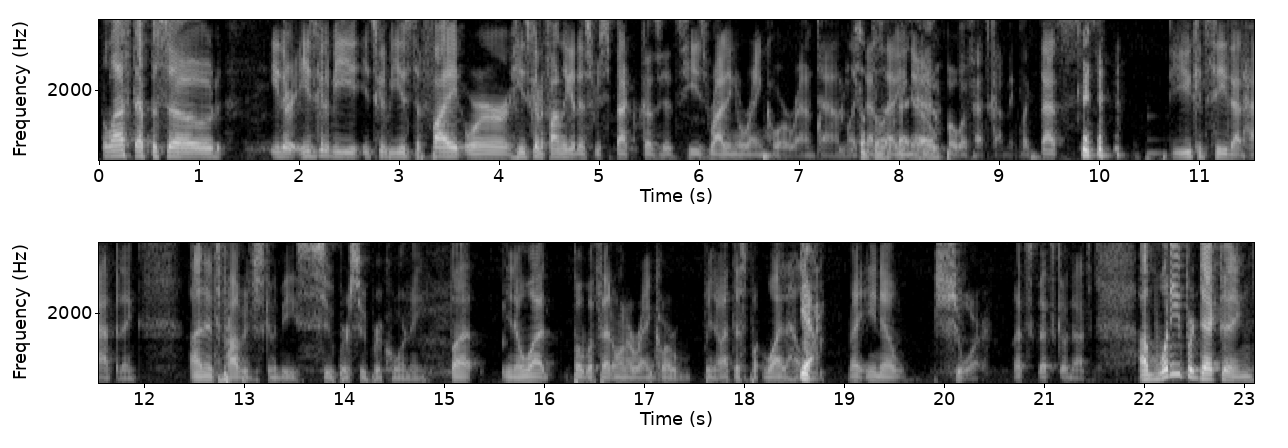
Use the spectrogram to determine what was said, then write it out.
the last episode, either he's going to be it's going to be used to fight, or he's going to finally get his respect because it's he's riding a rancor around town. Like Something that's like how that, you know yeah. Boba Fett's coming. Like that's you can see that happening, and it's probably just going to be super super corny. But you know what, Boba Fett on a rancor, you know at this point, why the hell? Yeah. right. You know, sure. Let's let's go nuts. Um, what are you predicting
